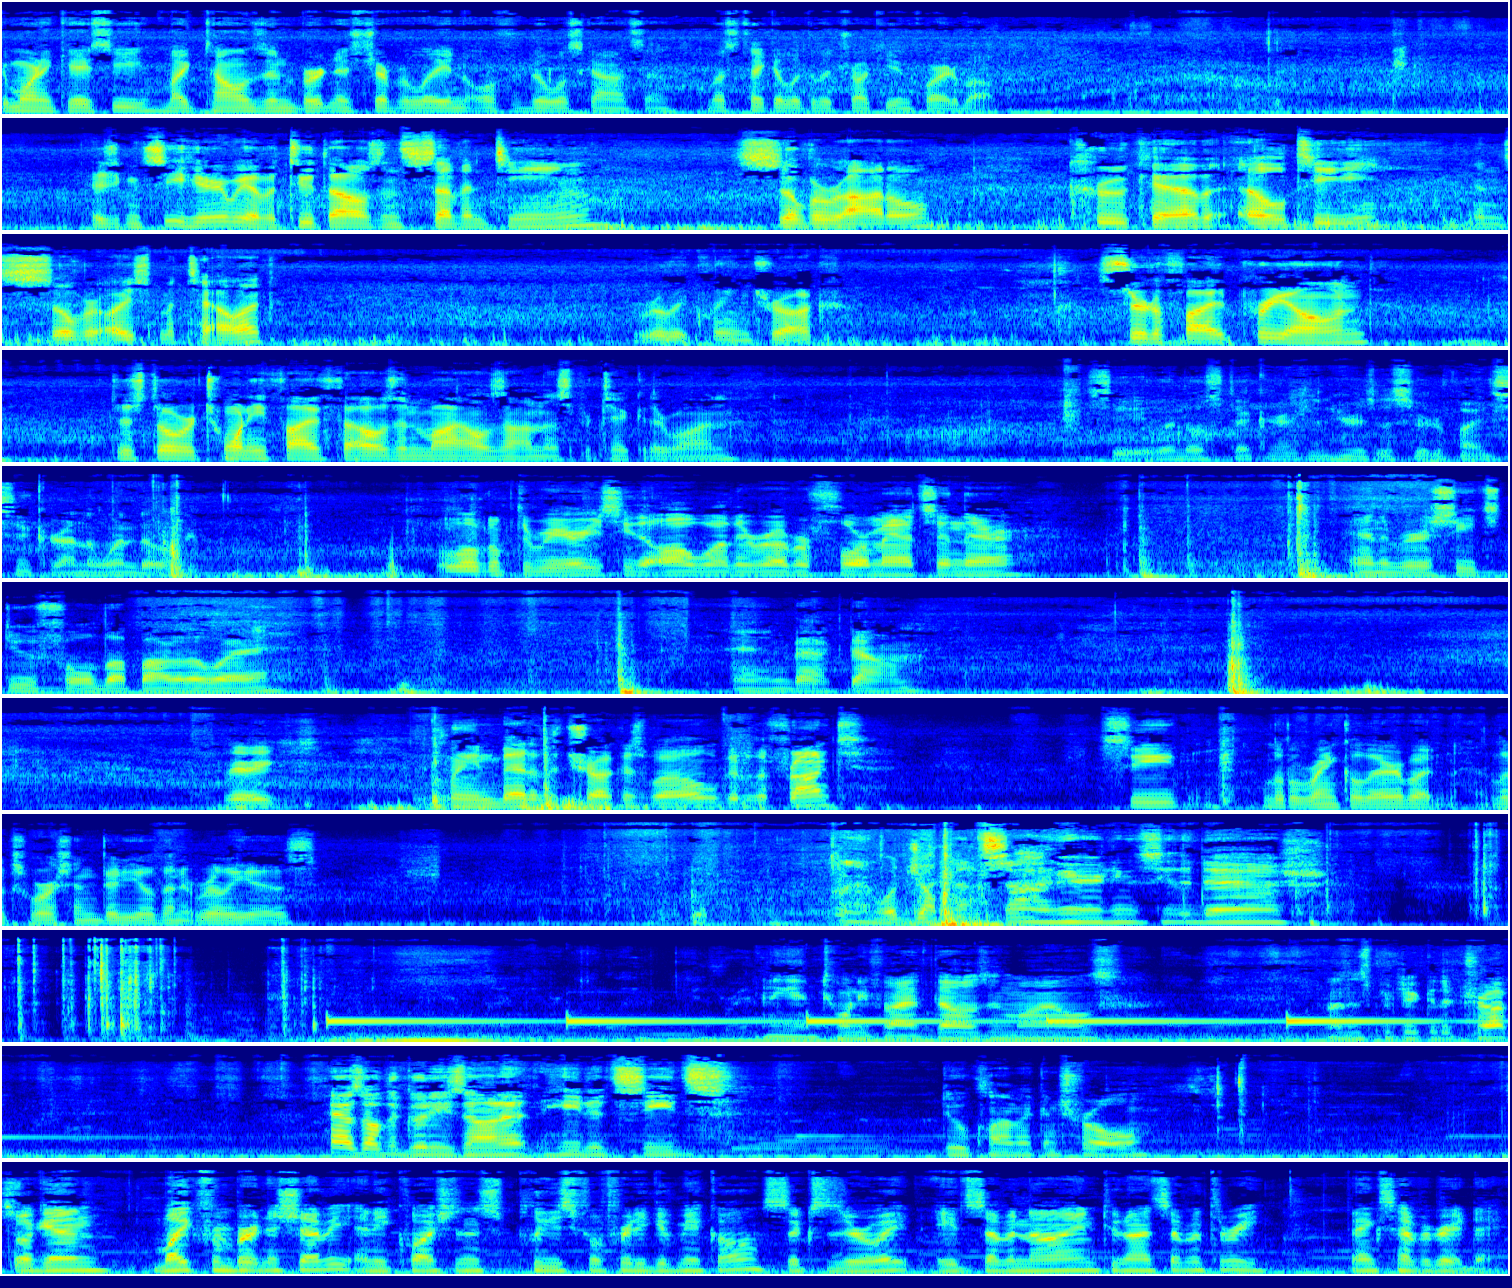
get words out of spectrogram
Good morning, Casey. Mike Townsend, Burtness Chevrolet in Orfordville, Wisconsin. Let's take a look at the truck you inquired about. As you can see here, we have a 2017 Silverado Crew Cab LT in silver ice metallic. Really clean truck. Certified pre-owned. Just over 25,000 miles on this particular one see window stickers and here's a certified sticker on the window. We'll open up the rear. You see the all-weather rubber floor mats in there. And the rear seats do fold up out of the way. And back down. Very clean bed of the truck as well. We'll go to the front. See, a little wrinkle there, but it looks worse in video than it really is. We'll jump inside here. You can see the dash. And again, 25,000 miles on this particular truck. Has all the goodies on it. Heated seats, dual climate control. So again, Mike from Burtness Chevy. Any questions, please feel free to give me a call. 608-879-2973. Thanks. Have a great day.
